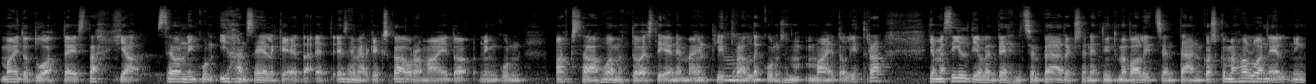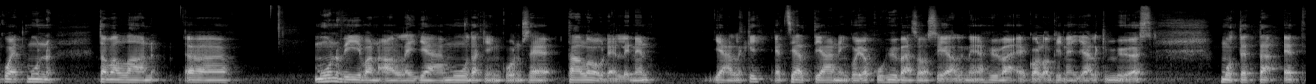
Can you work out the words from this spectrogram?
maitotuotteista ja se on niin kuin ihan selkeää, että esimerkiksi kauramaito niin kuin maksaa huomattavasti enemmän litralta mm. kuin se maitolitra. Ja mä silti olen tehnyt sen päätöksen, että nyt mä valitsen tämän, koska mä haluan, niin kuin, että mun tavallaan öö, mun viivan alle jää muutakin kuin se taloudellinen jälki, että sieltä jää niin kuin joku hyvä sosiaalinen ja hyvä ekologinen jälki myös. Mutta että, että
